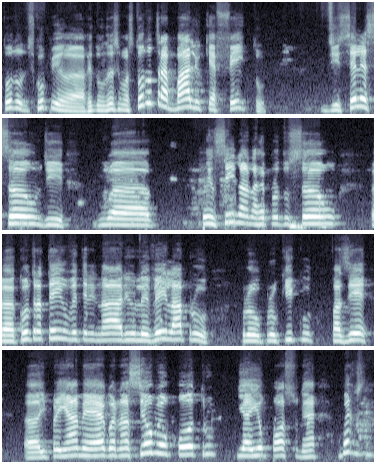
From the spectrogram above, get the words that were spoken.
todo, desculpe a redundância, mas todo o trabalho que é feito de seleção, de uh, pensei na, na reprodução, uh, contratei um veterinário, levei lá pro, pro, pro Kiko fazer uh, emprenhar minha égua, nasceu meu potro e aí eu posso, né? Como é que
